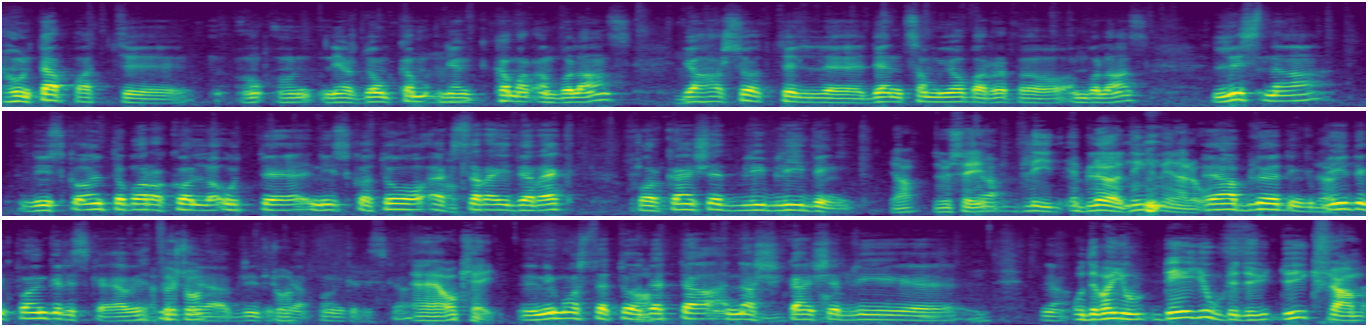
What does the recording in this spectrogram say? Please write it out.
hon tappat eh, hon, hon, när de kom, när det kommer ambulans. Jag har sagt till eh, den som jobbar på ambulans. Lyssna, ni ska inte bara kolla ute, ni ska ta x-ray direkt. För kanske det blir bleeding. Ja, du säger Ja. blid, blödning menar du? Ja, blödning. Bleeding på engelska. Jag vet Jag förstår, inte. Ja, bleeding, förstår. Ja, på engelska. Eh, Okej. Ni måste ta Ja. detta, annars kanske blir... eh, Ja. Och det, var, det gjorde du, du gick fram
